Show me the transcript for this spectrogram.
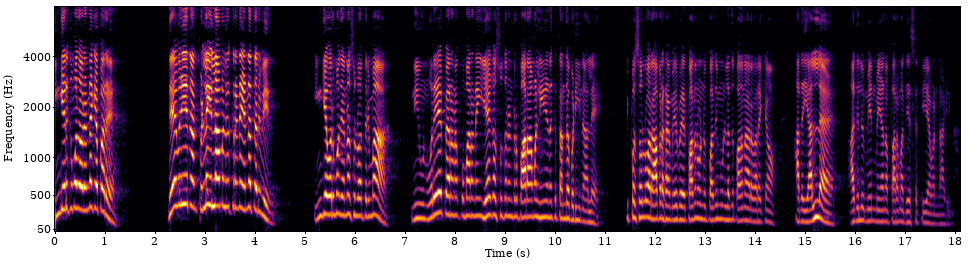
இங்கே இருக்கும்போது அவர் என்ன கேட்பாரு தேவரீர் நான் பிள்ளை இல்லாமல் இருக்கிறேனே என்ன தருவீர்? இங்கே வரும்போது என்ன சொல்லுவார் தெரியுமா? நீ உன் ஒரே பேரான குமாரனை ஏகசுதன் என்று பாராமல் நீ எனக்கு தந்தபடினாலே இப்போ சொல்லுவார் ஆபிரகாம் பதினொன்று பதிமூணுலேருந்து பதினாறு வரைக்கும் அதை அல்ல அதிலும் மேன்மையான பரம தேசத்தையே அவன் நாடினான்.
